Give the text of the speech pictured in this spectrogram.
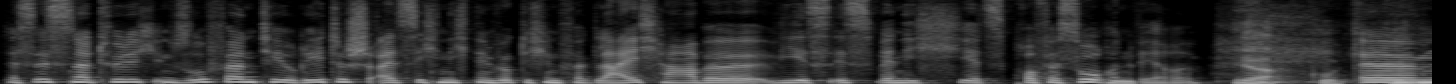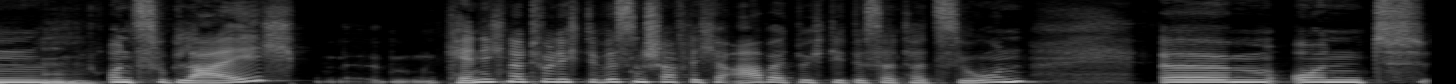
Das ist natürlich insofern theoretisch, als ich nicht den wirklichen Vergleich habe, wie es ist, wenn ich jetzt Professorin wäre. Ja, gut. Ähm, mhm. mhm. Und zugleich äh, kenne ich natürlich die wissenschaftliche Arbeit durch die Dissertation ähm, und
